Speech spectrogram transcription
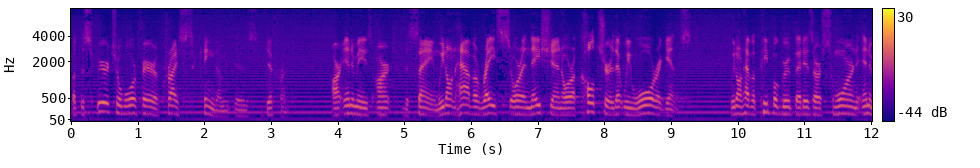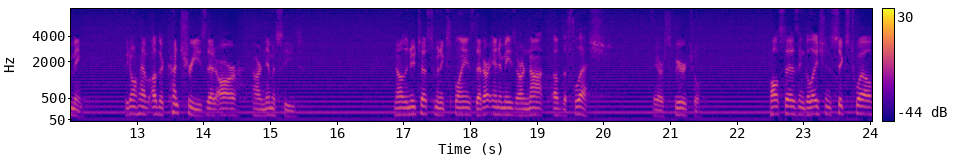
But the spiritual warfare of Christ's kingdom is different. Our enemies aren't the same. We don't have a race or a nation or a culture that we war against. We don't have a people group that is our sworn enemy. We don't have other countries that are our nemesis. Now, the New Testament explains that our enemies are not of the flesh, they are spiritual. Paul says in Galatians 6:12,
